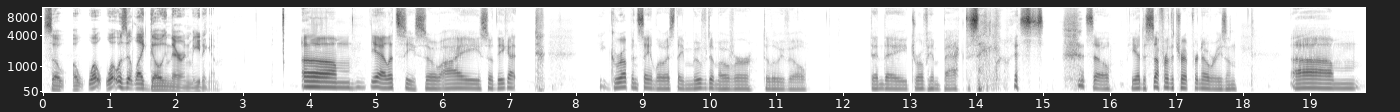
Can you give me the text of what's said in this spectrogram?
So uh, what what was it like going there and meeting him? Um. Yeah. Let's see. So I. So they got. he grew up in St. Louis. They moved him over to Louisville. Then they drove him back to St. Louis. so he had to suffer the trip for no reason. Um,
